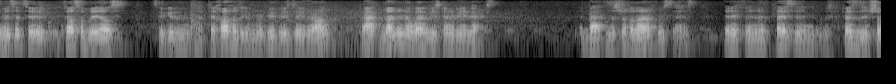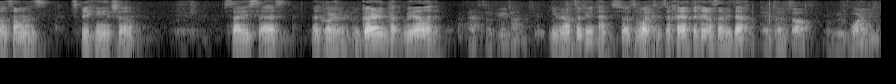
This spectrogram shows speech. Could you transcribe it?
a mitzvah to tell somebody else to give him techacha, to give him rebuke if he's doing wrong, but not in a way where he's going to be embarrassed. But a Shulchan Aruch which says that if in a place, in, a person's in shul and someone's speaking in shul, so he says that Goyim. but we yell at him. After a few times. Even after a few times. So it's what? It's a chayach techir samidecha. To himself. We warned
